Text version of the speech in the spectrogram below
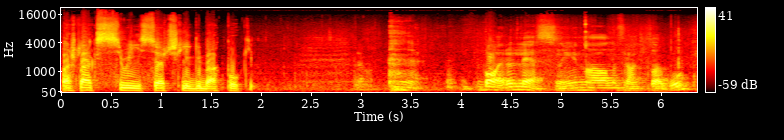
Hva slags research ligger bak boken? Bare lesningen av Anne Franks dagbok,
